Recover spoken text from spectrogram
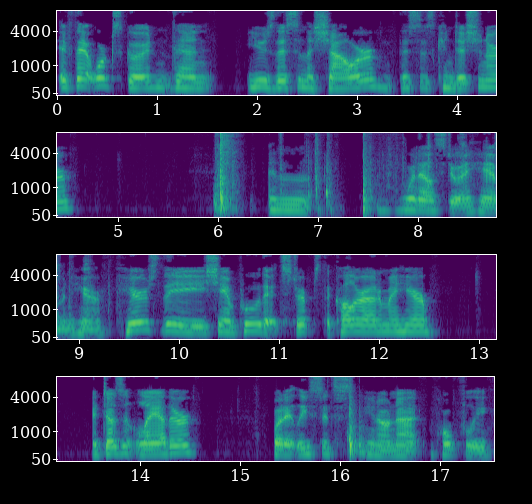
if that works good, then use this in the shower. This is conditioner. And what else do I have in here? Here's the shampoo that strips the color out of my hair. It doesn't lather, but at least it's, you know, not, hopefully,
